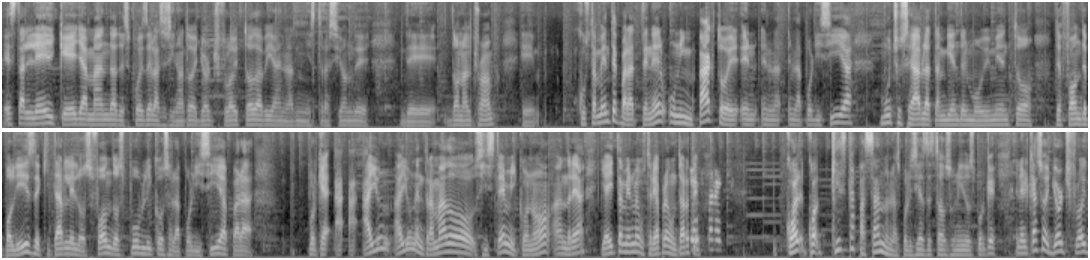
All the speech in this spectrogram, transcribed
esta ley que ella manda después del asesinato de George Floyd todavía en la administración de, Donald Trump. Eh, justamente para tener un impacto en, la, policía. Mucho se habla también del movimiento de Fund the Police, de quitarle los fondos públicos a la policía para porque hay un hay un entramado sistémico, ¿no, Andrea? Y ahí también me gustaría preguntarte. ¿Cuál, qué está pasando en las policías de Estados Unidos? Porque en el caso de George Floyd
